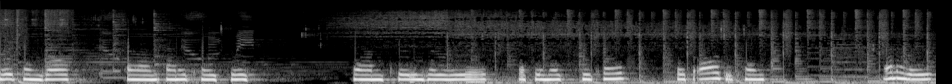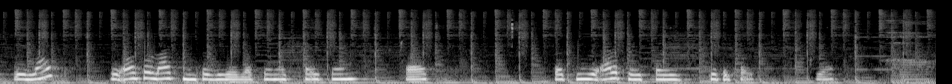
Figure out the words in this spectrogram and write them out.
we can go um, any places and to interview the famous people. It all depends. Anyway, we like, we also like to interview the famous person, but but the reality is very difficult. Yeah. Oh,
